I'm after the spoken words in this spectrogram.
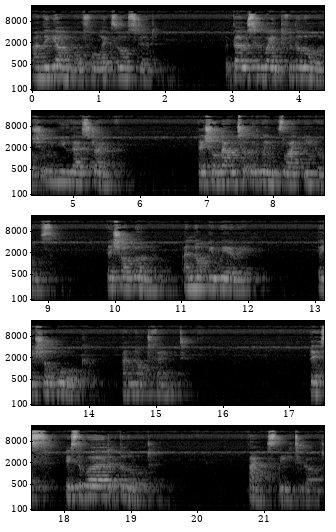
and the young will fall exhausted. But those who wait for the Lord shall renew their strength. They shall mount up with wings like eagles. They shall run and not be weary. They shall walk and not faint. This is the word of the Lord. Thanks be to God.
